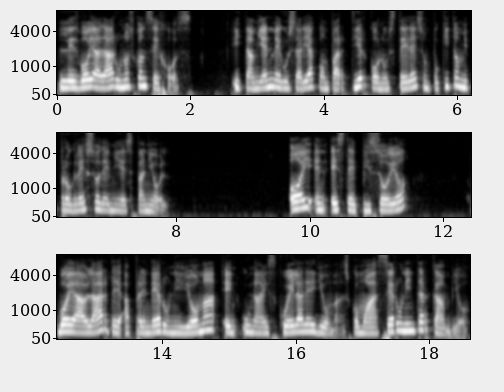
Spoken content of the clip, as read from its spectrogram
Les voy a dar unos consejos. Y también me gustaría compartir con ustedes un poquito mi progreso de mi español. Hoy en este episodio voy a hablar de aprender un idioma en una escuela de idiomas, como hacer un intercambio,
